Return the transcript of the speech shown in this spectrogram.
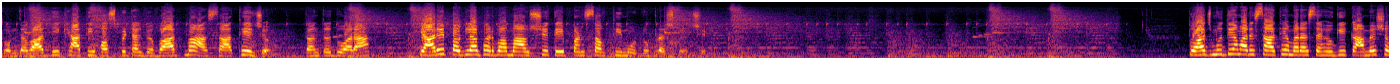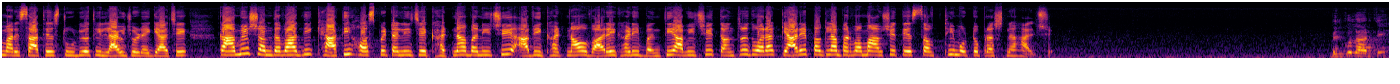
તો અમદાવાદની ખ્યાતિ હોસ્પિટલ વિવાદમાં સાથે જ તંત્ર દ્વારા ક્યારે પગલાં ભરવામાં આવશે તે પણ સૌથી મોટો પ્રશ્ન છે. તો આજ મુદ્દે અમારી સાથે અમારા સહયોગી કામેશ અમારી સાથે સ્ટુડિયોથી લાઈવ જોડાઈ ગયા છે. કામેશ, અમદાવાદની ખ્યાતિ હોસ્પિટલની જે ઘટના બની છે, આવી ઘટનાઓ વારે ઘડી બનતી આવી છે. તંત્ર દ્વારા ક્યારે પગલાં ભરવામાં આવશે તે સૌથી મોટો પ્રશ્ન હાલ છે. બિલકુલ આરતી,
